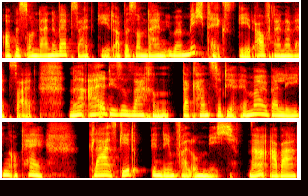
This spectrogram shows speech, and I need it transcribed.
ob es um deine Website geht, ob es um deinen Über mich-Text geht auf deiner Website. Ne, all diese Sachen, da kannst du dir immer überlegen, okay, klar, es geht in dem Fall um mich, ne, aber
